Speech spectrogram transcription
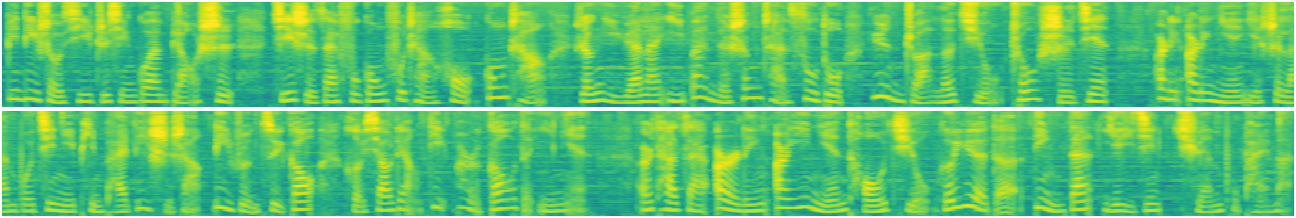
宾利首席执行官表示，即使在复工复产后，工厂仍以原来一半的生产速度运转了九周时间。二零二零年也是兰博基尼品牌历史上利润最高和销量第二高的一年，而它在二零二一年头九个月的订单也已经全部排满。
